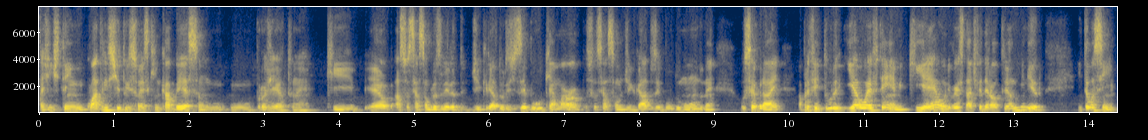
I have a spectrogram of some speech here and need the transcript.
a gente tem quatro instituições que encabeçam o, o, projeto, né? Que é a Associação Brasileira de Criadores de Zebu, que é a maior associação de gado zebu do mundo, né? O SEBRAE, a Prefeitura e a UFTM, que é a Universidade Federal do Triângulo Mineiro. Então, assim,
